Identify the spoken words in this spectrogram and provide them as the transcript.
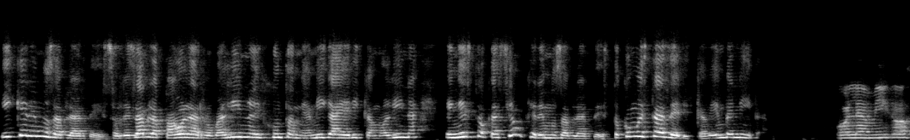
y queremos hablar de eso. Les habla Paola Robalino y junto a mi amiga Erika Molina, en esta ocasión queremos hablar de esto. ¿Cómo estás, Erika? Bienvenida. Hola amigos,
